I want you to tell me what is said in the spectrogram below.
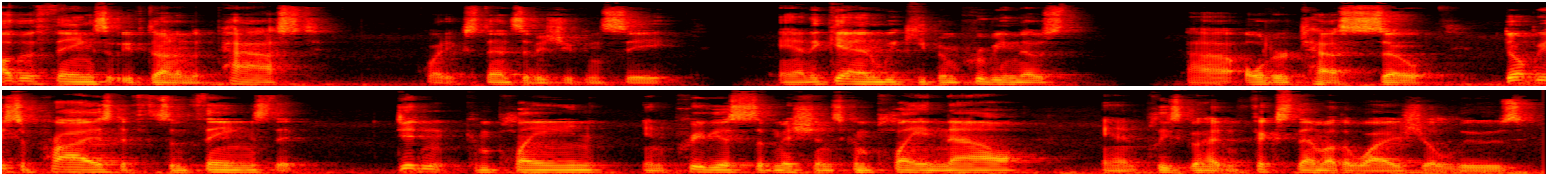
other things that we've done in the past, quite extensive as you can see. And again, we keep improving those uh, older tests. So don't be surprised if some things that didn't complain in previous submissions complain now and please go ahead and fix them. Otherwise, you'll lose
